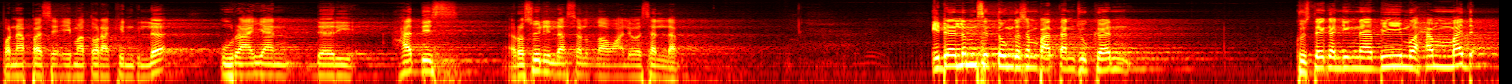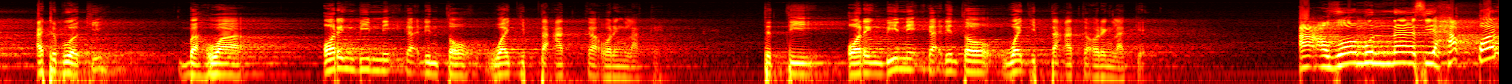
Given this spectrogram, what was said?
penapa saya matorakin gila urayan dari hadis Rasulullah sallallahu alaihi wasallam. Di dalam situng kesempatan juga Gusti Kanjeng Nabi Muhammad ada buaki bahwa orang bini gak dinto wajib taat ke orang laki teti orang bini gak dinto wajib taat ke orang laki a'zamun nasi haqqan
